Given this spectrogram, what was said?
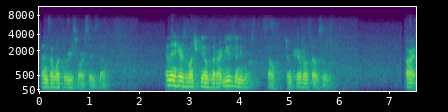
Depends on what the resource is, though. And then here's a bunch of fields that aren't used anymore. So don't care about those anymore. All right.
